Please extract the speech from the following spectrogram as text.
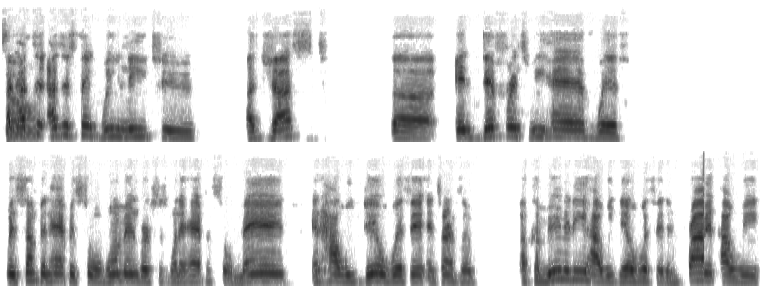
So I, just, I just think we need to adjust the indifference we have with when something happens to a woman versus when it happens to a man and how we deal with it in terms of a community, how we deal with it in private, how we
